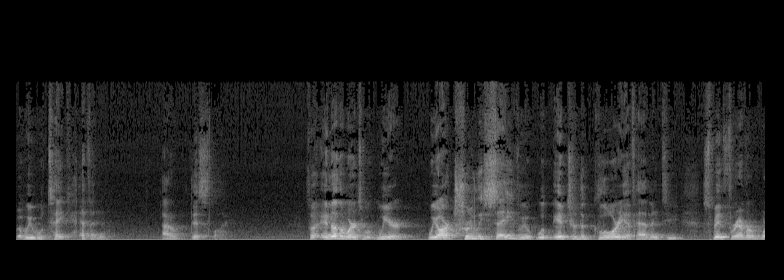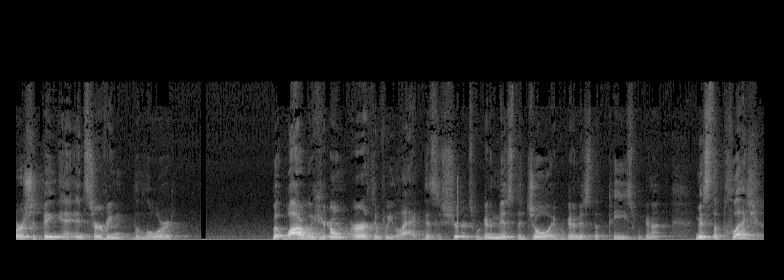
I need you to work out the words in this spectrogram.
But we will take heaven out of this life. So, in other words, we are, we are truly saved. We will enter the glory of heaven to spend forever worshiping and serving the Lord. But while we're here on earth, if we lack this assurance, we're going to miss the joy, we're going to miss the peace, we're going to miss the pleasure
